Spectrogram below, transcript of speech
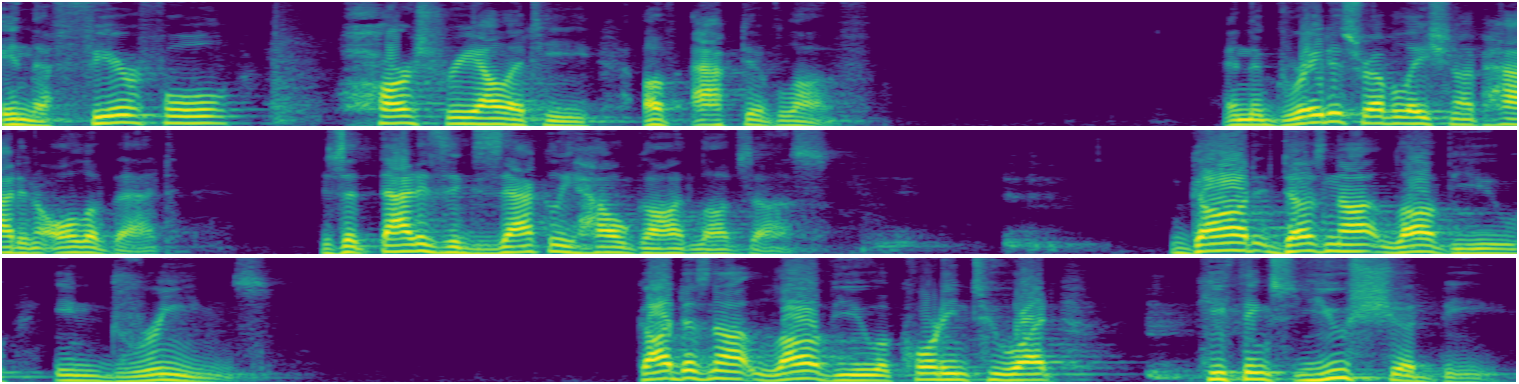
in the fearful, harsh reality of active love. And the greatest revelation I've had in all of that is that that is exactly how God loves us. God does not love you in dreams. God does not love you according to what he thinks you should be,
